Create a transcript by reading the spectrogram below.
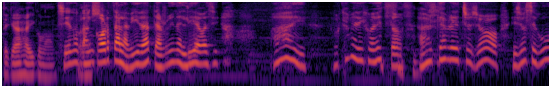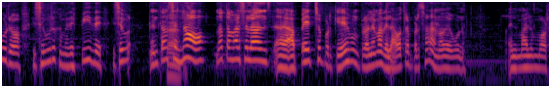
Te quedas ahí como... Siendo tan corta la vida, te arruina el día. Vas a decir, ay, ¿por qué me dijo esto? A ver, ¿qué habré hecho yo? Y yo seguro, y seguro que me despide. Y seguro... Entonces no, no tomárselo a pecho porque es un problema de la otra persona, no de uno el mal humor.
